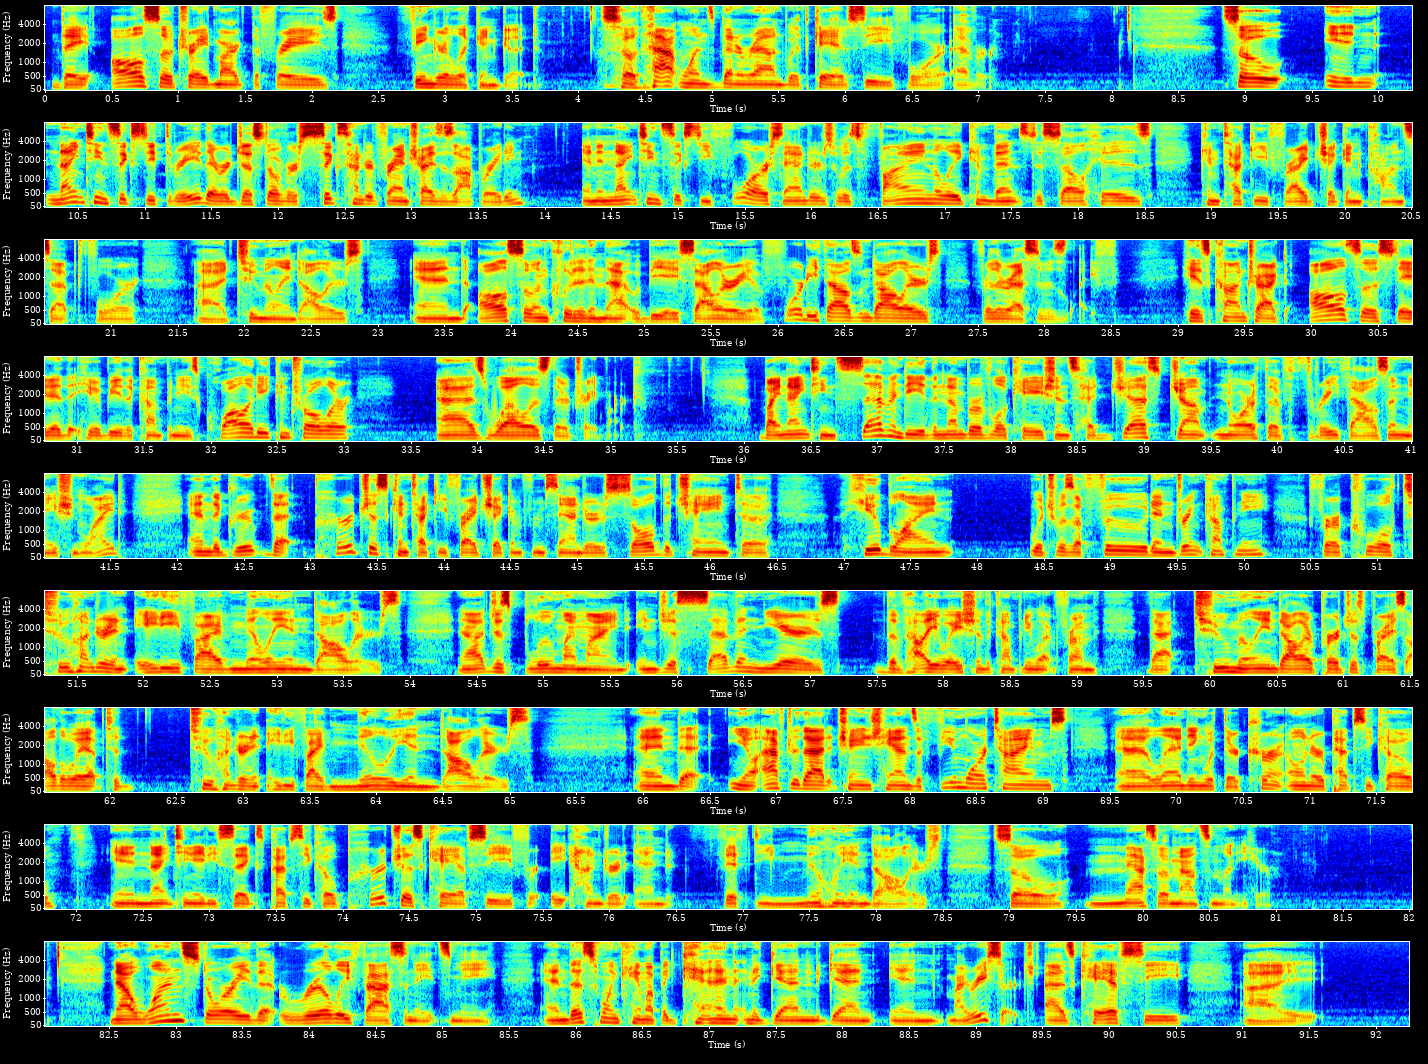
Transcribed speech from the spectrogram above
They also trademarked the phrase finger licking good. So that one's been around with KFC forever. So in 1963, there were just over 600 franchises operating. And in 1964, Sanders was finally convinced to sell his Kentucky Fried Chicken concept for uh, $2 million. And also included in that would be a salary of $40,000 for the rest of his life. His contract also stated that he would be the company's quality controller as well as their trademark. By 1970, the number of locations had just jumped north of 3,000 nationwide, and the group that purchased Kentucky Fried Chicken from Sanders sold the chain to Heublein, which was a food and drink company, for a cool $285 million. Now, it just blew my mind. In just seven years, the valuation of the company went from that $2 million purchase price all the way up to $285 million. And, uh, you know, after that, it changed hands a few more times, uh, landing with their current owner, PepsiCo. In 1986, PepsiCo purchased KFC for $850 million. So, massive amounts of money here. Now, one story that really fascinates me, and this one came up again and again and again in my research as KFC uh,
